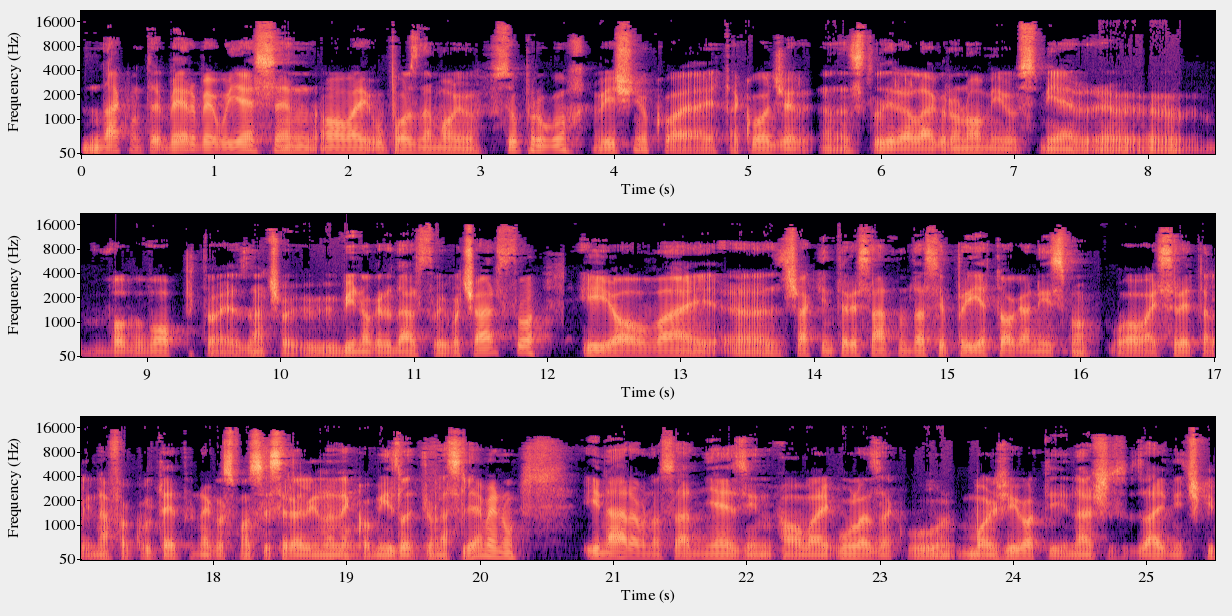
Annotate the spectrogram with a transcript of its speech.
nakon te berbe u jesen ovaj, upozna moju suprugu Višnju koja je također e, studirala agronomiju smjer e, VOP, to je znači vinogradarstvo i voćarstvo. I ovaj, e, čak interesantno da se prije toga nismo ovaj, sretali na fakultetu nego smo se sreli na nekom izletu na Sljemenu i naravno sad njezin ovaj ulazak u moj život i naš zajednički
